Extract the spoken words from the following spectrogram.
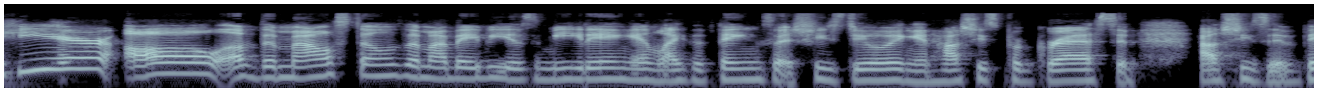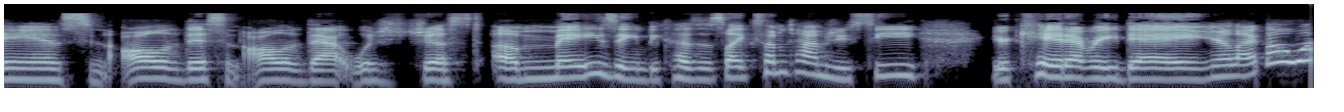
hear all of the milestones that my baby is meeting and like the things that she's doing and how she's progressed and how she's advanced and all of this and all of that was just amazing because it's like sometimes you see your kid every day and you're like, oh,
